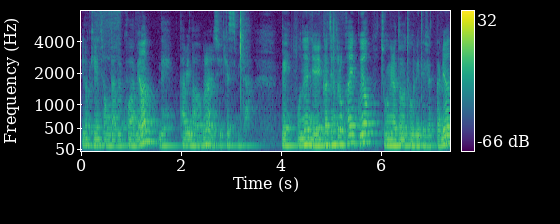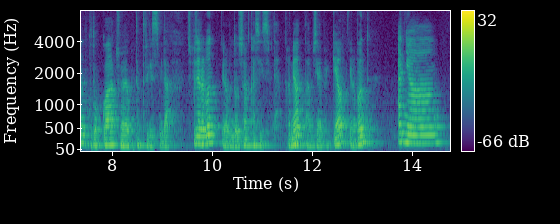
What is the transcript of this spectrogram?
이렇게 정답을 구하면 네 답이 나옴을 알 수 있겠습니다. 네 오늘은 여기까지 하도록 하겠고요. 조금이라도 도움이 되셨다면 구독과 좋아요 부탁드리겠습니다. 시청자 여러분 여러분도 수학할 수 있습니다. 그러면 다음 시간에 뵐게요. 여러분 안녕.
